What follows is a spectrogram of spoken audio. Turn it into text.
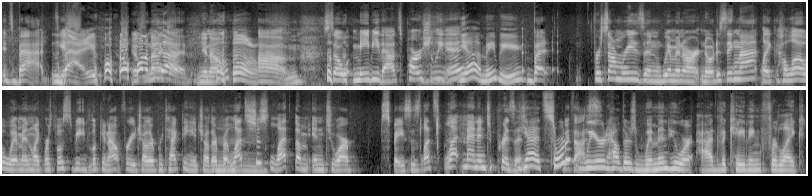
it's bad. It's yeah. bad. I don't want to be that. Good, you know. um, so maybe that's partially it. Yeah, maybe. But for some reason, women aren't noticing that. Like, hello, women. Like, we're supposed to be looking out for each other, protecting each other. Mm. But let's just let them into our spaces. Let's let men into prison. Yeah, it's sort of us. weird how there's women who are advocating for like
